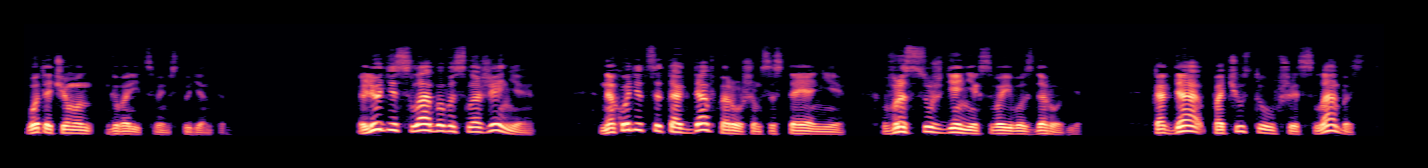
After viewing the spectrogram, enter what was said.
Вот о чем он говорит своим студентам. Люди слабого сложения находятся тогда в хорошем состоянии в рассуждениях своего здоровья, когда, почувствовавшие слабость,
